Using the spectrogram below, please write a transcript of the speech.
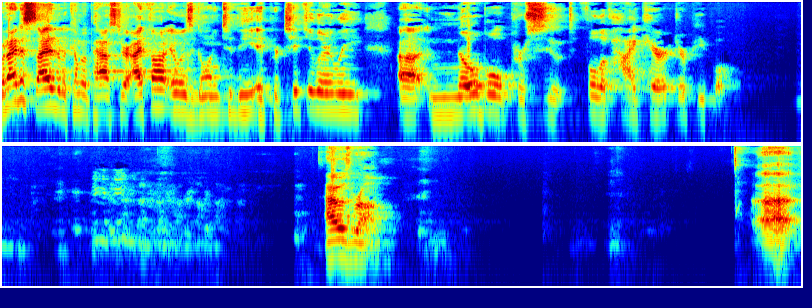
When I decided to become a pastor, I thought it was going to be a particularly uh, noble pursuit full of high character people. I was wrong. Uh,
